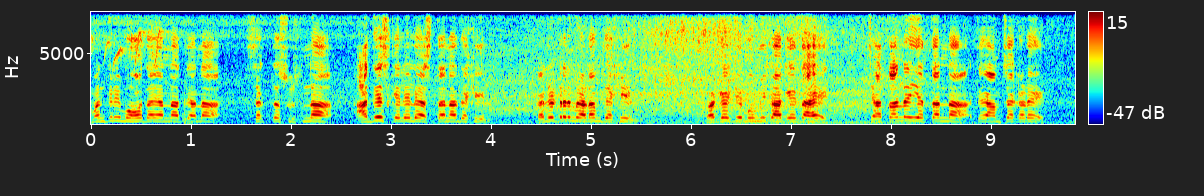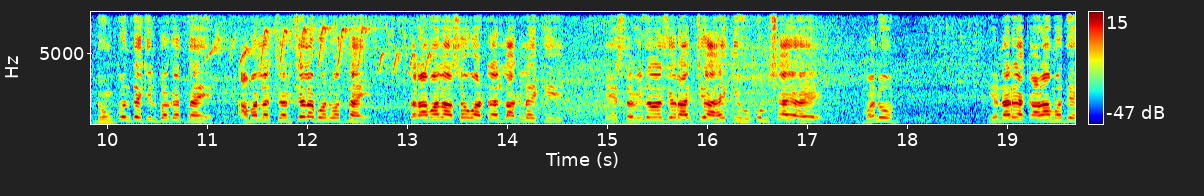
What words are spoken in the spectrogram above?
मंत्री महोदयांना त्यांना सक्त सूचना आदेश केलेले असताना देखील कलेक्टर मॅडम देखील बघायची भूमिका घेत आहे जाताना येताना ते आमच्याकडे ढुंकून देखील बघत नाही. आम्हाला चर्चेला बोलवत नाही. तर आम्हाला असं वाटायला लागलं आहे की हे संविधानाचे राज्य आहे की हुकुमशाही आहे? म्हणून येणाऱ्या काळामध्ये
